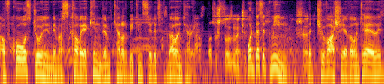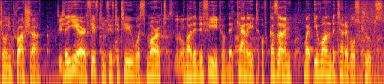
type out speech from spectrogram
Of course, joining the Moscovia Kingdom cannot be considered voluntary. What does it mean that Chuvashia voluntarily joined Russia? The year 1552 was marked by the defeat of the Khanate of Kazan by Ivan the Terrible's troops.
